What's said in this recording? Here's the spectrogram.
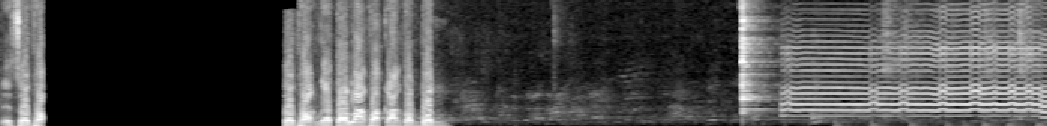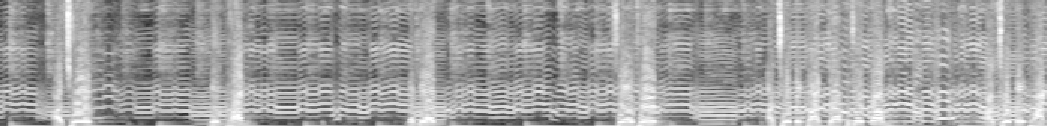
ในส่วนภาคส่วนภาคเหนือตอนล่างภาคกลางตอนบนอาชีพหนึ่งพันน้ำเงิน สือเพนอาชีพหนึ่งพันจากผู้ช่วยตั้มอาชีพหนึ่งพัน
